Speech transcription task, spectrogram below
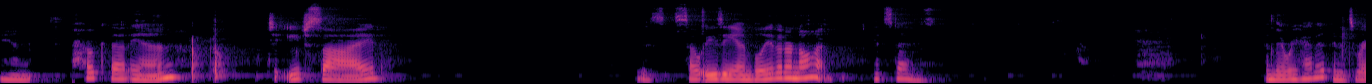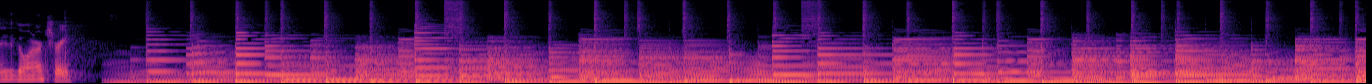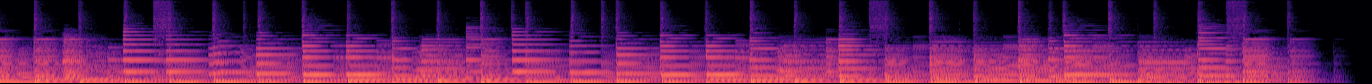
and poke that in to each side. It's so easy, and believe it or not, it stays. And there we have it, and it's ready to go on our tree.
